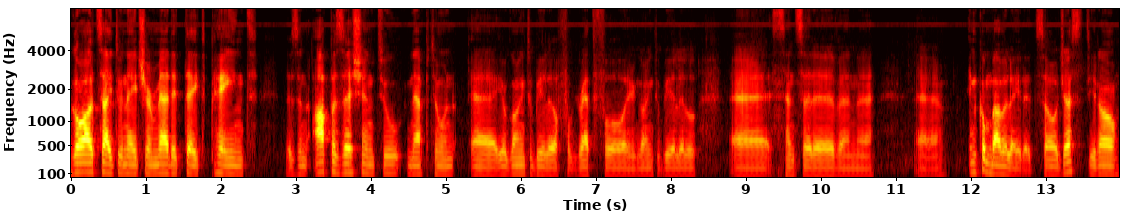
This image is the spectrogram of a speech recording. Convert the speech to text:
go outside to nature, meditate, paint. There's an opposition to Neptune. Uh, you're going to be a little forgetful, you're going to be a little uh, sensitive and uh, uh, incombobulated. So just, you know,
